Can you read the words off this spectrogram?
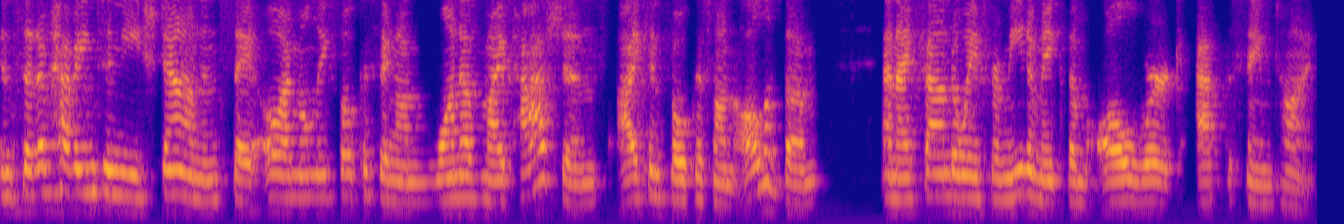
instead of having to niche down and say oh i'm only focusing on one of my passions i can focus on all of them and i found a way for me to make them all work at the same time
